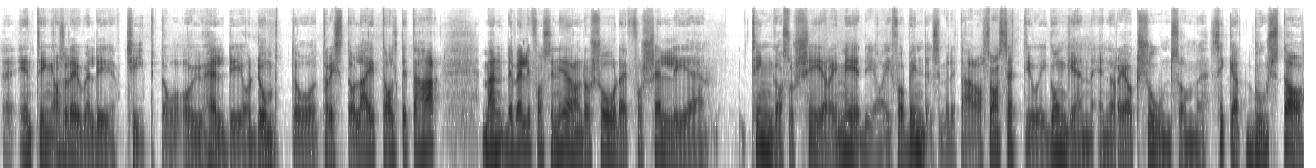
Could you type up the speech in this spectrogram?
eh, en ting Altså, det er jo veldig kjipt og, og uheldig og dumt og trist og leit og alt dette her, men det er veldig fascinerende å se de forskjellige tinga som skjer i media i forbindelse med dette her. Altså, han setter jo i gang en, en reaksjon som sikkert booster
